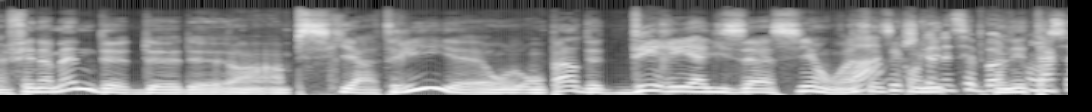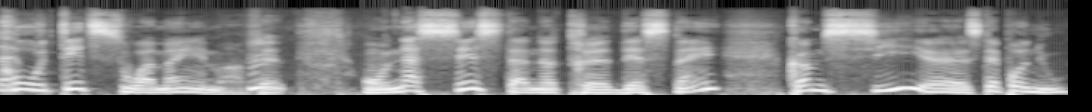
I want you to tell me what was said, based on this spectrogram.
un, phénomène de, de, de, en psychiatrie, euh, on, on, parle de déréalisation. Hein, ah, C'est-à-dire qu'on est, on est à côté de soi-même, en fait. Hmm. On assiste à notre destin comme si euh, c'était pas nous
